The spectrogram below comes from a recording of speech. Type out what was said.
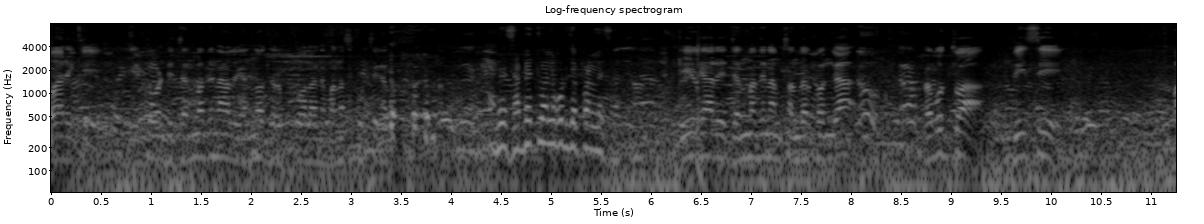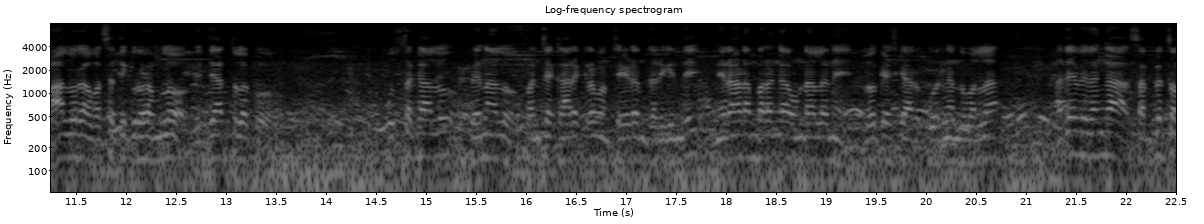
వారికి ఇటువంటి జన్మదినాలు ఎన్నో జరుపుకోవాలని మనస్ఫూర్తిగా సభ్యత్వాలు కూడా చెప్పండి సార్. ఈ గారి జన్మదినం సందర్భంగా ప్రభుత్వ బీసీ బాలుర వసతి గృహంలో విద్యార్థులకు పుస్తకాలు పెనాలు పంచే కార్యక్రమం చేయడం జరిగింది. నిరాడంబరంగా ఉండాలని లోకేష్ గారు కోరినందువల్ల అదేవిధంగా సభ్యత్వ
